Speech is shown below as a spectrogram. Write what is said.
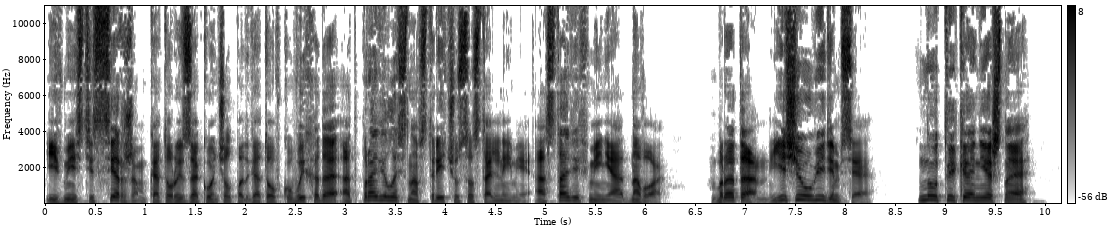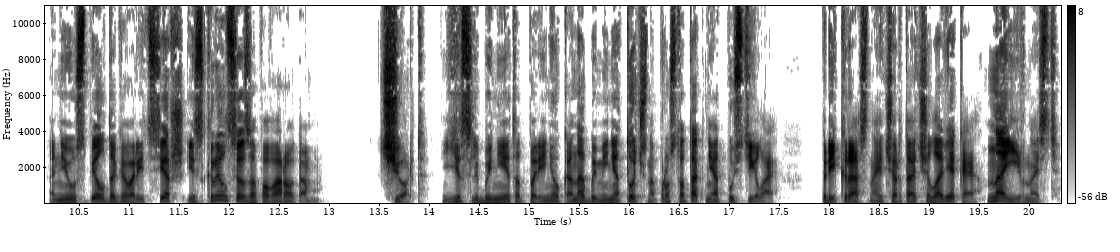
и вместе с Сержем, который закончил подготовку выхода, отправилась на встречу с остальными, оставив меня одного. «Братан, еще увидимся!» «Ну ты, конечно...» Не успел договорить Серж и скрылся за поворотом. Черт, если бы не этот паренек, она бы меня точно просто так не отпустила. Прекрасная черта человека — наивность.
